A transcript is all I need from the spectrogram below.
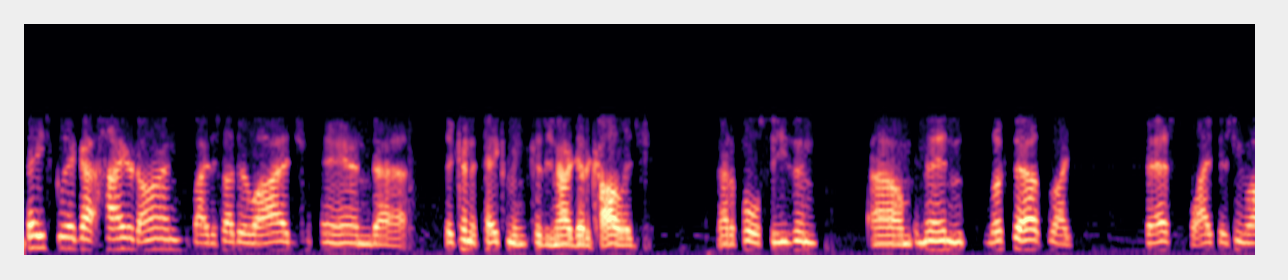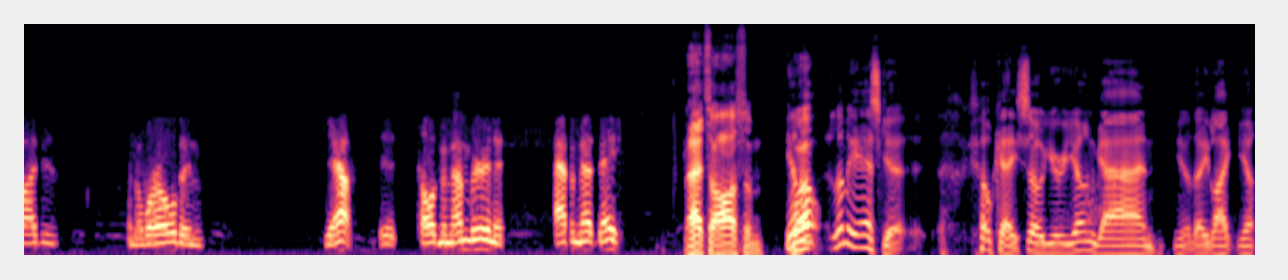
Basically, I got hired on by this other lodge, and uh, they couldn't take me because you know I go to college, not a full season. Um, and then looked up like best fly fishing lodges in the world, and yeah, it called the number, and it happened that day. That's awesome. You well, let, let me ask you. Okay, so you're a young guy, and you know they like young.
